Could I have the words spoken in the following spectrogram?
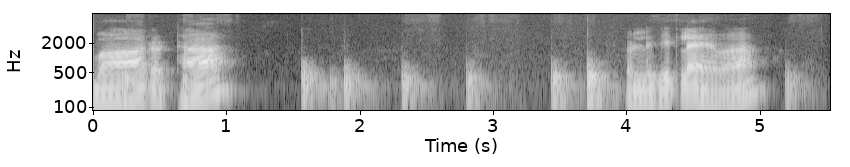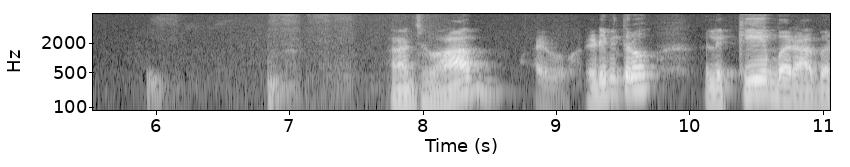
બાર અઠા એટલે કેટલા આવ્યા? આ જવાબ આવ્યો. રેડી મિત્રો? એટલે કે બરાબર.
